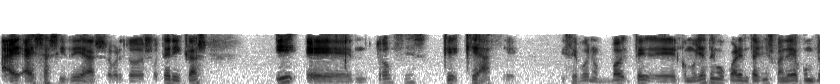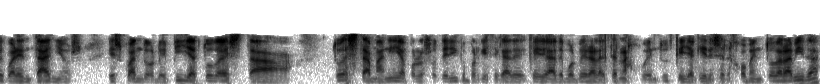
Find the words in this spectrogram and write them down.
a, esas ideas, sobre todo esotéricas, y eh, entonces, ¿qué, hace? Dice, bueno, eh, como ya tengo 40 años, cuando ella cumple 40 años, es cuando le pilla toda esta toda esta manía por lo esotérico, porque dice que ha, de, volver a la eterna juventud, que ella quiere ser joven toda la vida,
